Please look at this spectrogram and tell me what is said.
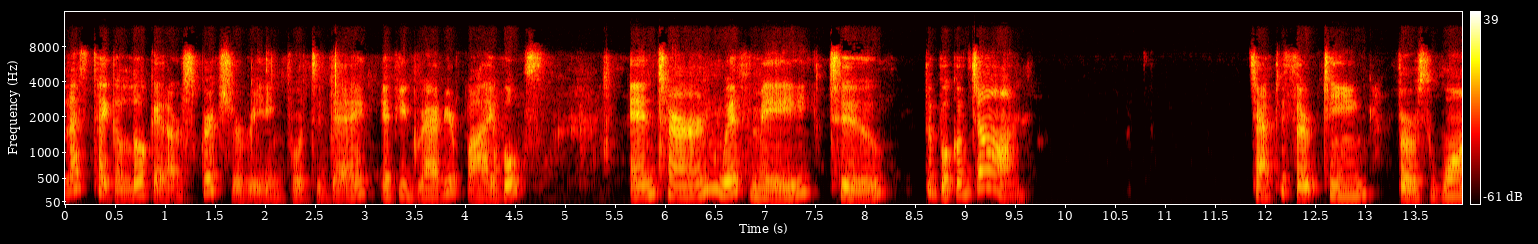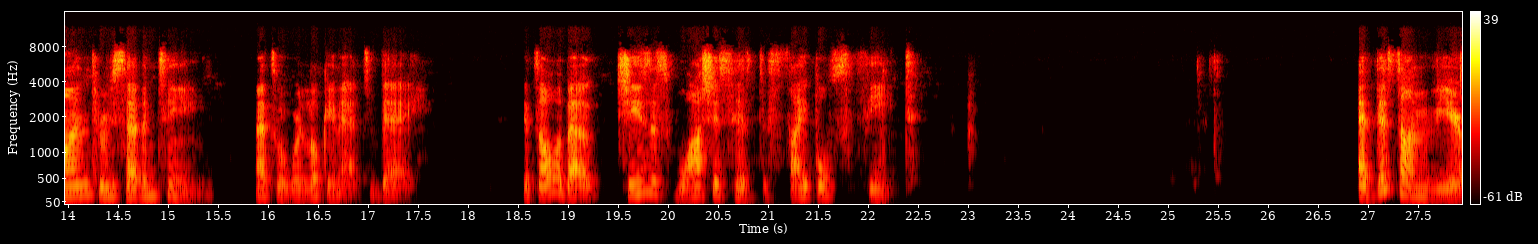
Let's take a look at our scripture reading for today. If you grab your Bibles and turn with me to the book of John, chapter 13, verse 1 through 17. That's what we're looking at today. It's all about Jesus washes his disciples' feet. At this time of year,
